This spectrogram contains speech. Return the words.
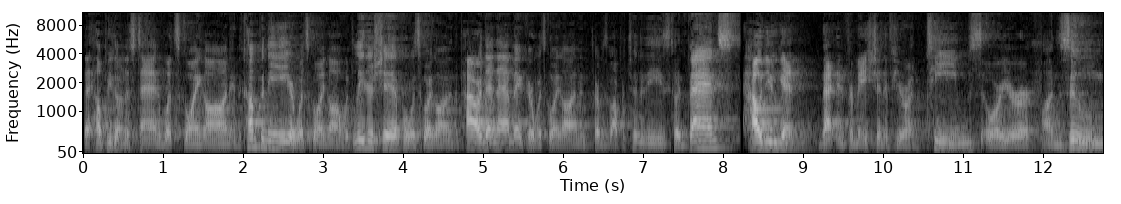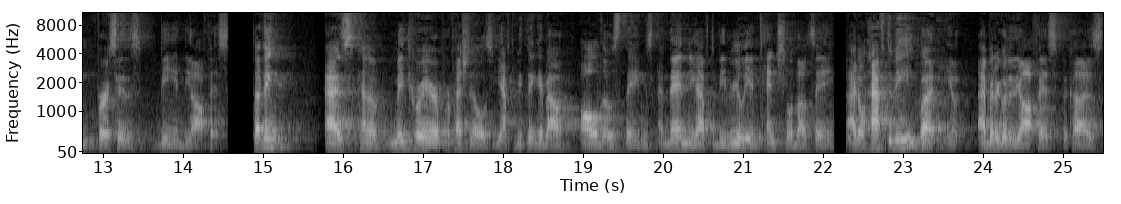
that help you to understand what's going on in the company or what's going on with leadership or what's going on in the power dynamic or what's going on in terms of opportunities to advance. How do you get that information if you're on Teams or you're on Zoom versus being in the office? So I think as kind of mid-career professionals, you have to be thinking about all of those things, and then you have to be really intentional about saying, "I don't have to be, but you know, I better go to the office because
